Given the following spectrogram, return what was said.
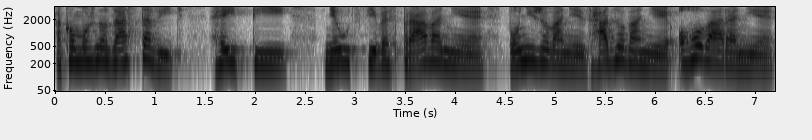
ako možno zastaviť hejty, neúctivé správanie, ponižovanie, zhadzovanie, ohováranie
